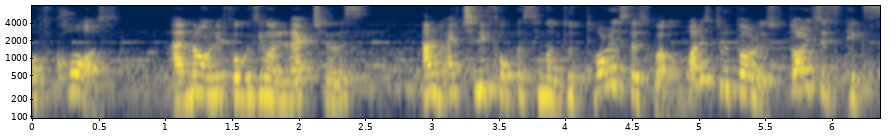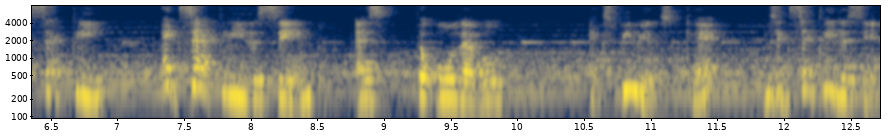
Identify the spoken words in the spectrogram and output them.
of course I'm not only focusing on lectures I'm actually focusing on tutorials as well. What is tutorials? Tutorials is exactly exactly the same as the O-level experience okay it's exactly the same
